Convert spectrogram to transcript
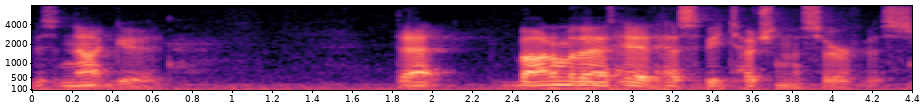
is not good. That bottom of that head has to be touching the surface.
